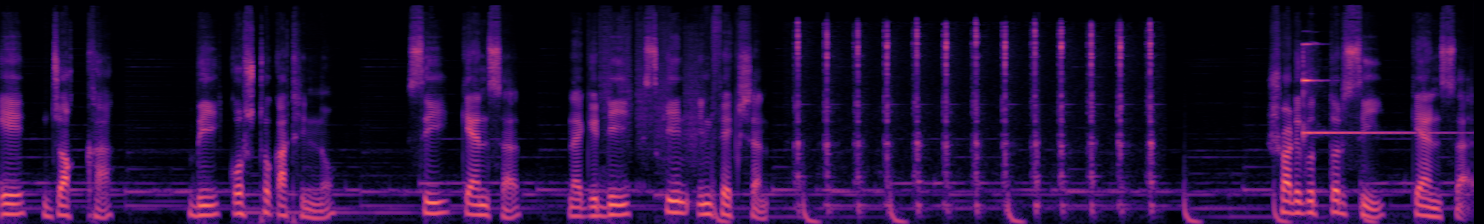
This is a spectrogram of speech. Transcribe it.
এ যক্ষা বি, কোষ্ঠকাঠিন্য, সি, ক্যান্সার, নাকি ডি, স্কিন ইনফেকশন? সঠিক উত্তর সি, ক্যান্সার।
